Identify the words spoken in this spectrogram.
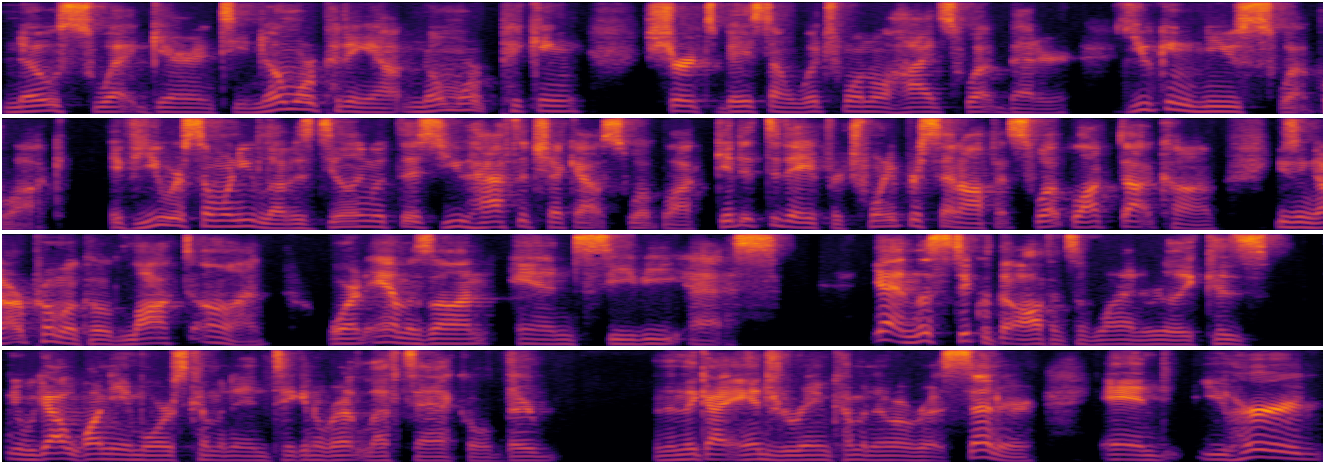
no sweat guarantee. No more pitting out, no more picking shirts based on which one will hide sweat better. You can use Sweat Block. If you or someone you love is dealing with this, you have to check out Sweatblock. Get it today for 20% off at sweatblock.com using our promo code locked on or at Amazon and CVS. Yeah, and let's stick with the offensive line really because you know, we got Wanya Morris coming in, taking over at left tackle. They're and then they got Andrew Raym coming in over at center. And you heard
